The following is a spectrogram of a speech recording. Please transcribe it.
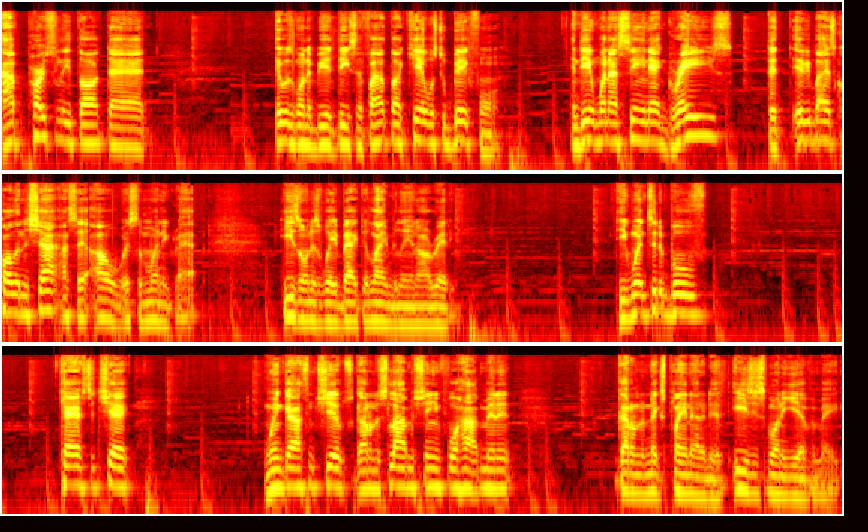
I personally thought that it was going to be a decent fight. I thought Kell was too big for him. And then when I seen that graze that everybody's calling the shot, I said, oh, it's a money grab. He's on his way back to Lamberland already. He went to the booth, cashed the check, went got some chips, got on the slot machine for a hot minute, got on the next plane out of there. Easiest money he ever made.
